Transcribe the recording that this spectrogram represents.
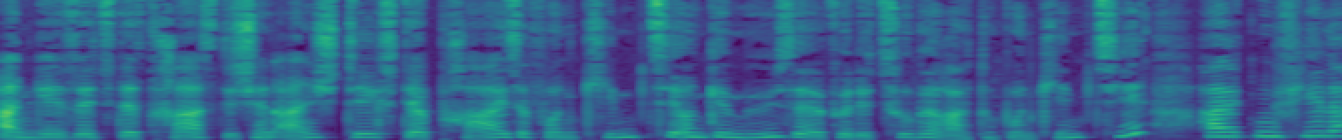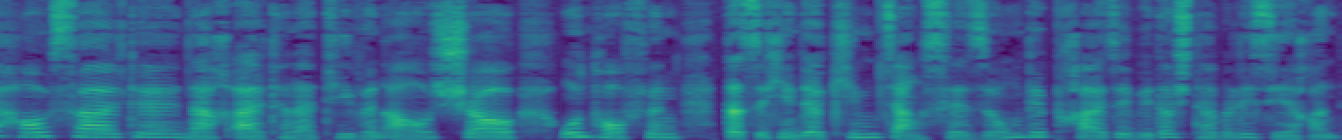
Angesichts des drastischen Anstiegs der Preise von Kimchi und Gemüse für die Zubereitung von Kimchi halten viele Haushalte nach Alternativen Ausschau und hoffen, dass sich in der Kimjang-Saison die Preise wieder stabilisieren.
